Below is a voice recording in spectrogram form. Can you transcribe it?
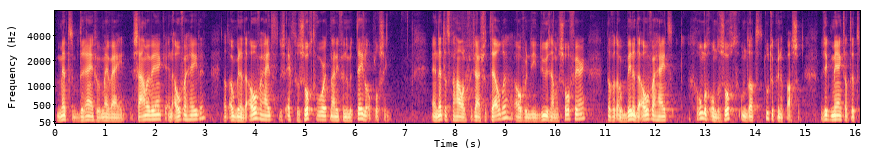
met de bedrijven waarmee wij samenwerken en overheden, dat ook binnen de overheid dus echt gezocht wordt naar die fundamentele oplossing. En net het verhaal wat ik juist vertelde over die duurzame software, dat wordt ook binnen de overheid grondig onderzocht om dat toe te kunnen passen. Dus ik merk dat het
